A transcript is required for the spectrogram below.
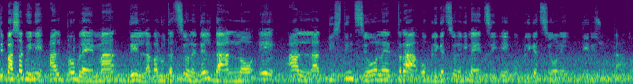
Si passa quindi al problema della valutazione del danno e alla distinzione tra obbligazioni di mezzi e obbligazioni di risultato.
